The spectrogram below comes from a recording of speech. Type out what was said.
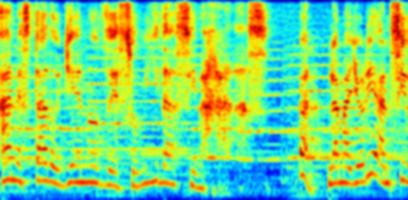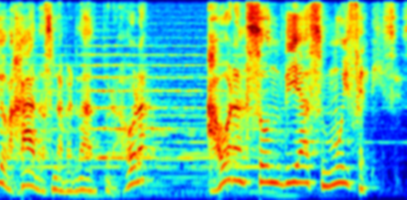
han estado llenos de subidas y bajadas. Bueno, la mayoría han sido bajadas, la verdad, pero ahora, ahora son días muy felices.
